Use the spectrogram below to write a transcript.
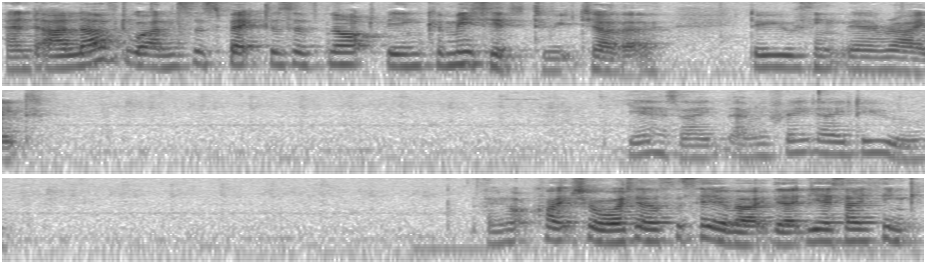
and our loved ones suspect us of not being committed to each other. Do you think they're right? Yes, I, I'm afraid I do. I'm not quite sure what else to say about that. Yes, I think,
